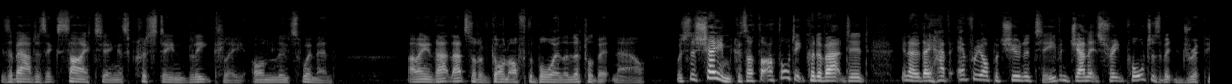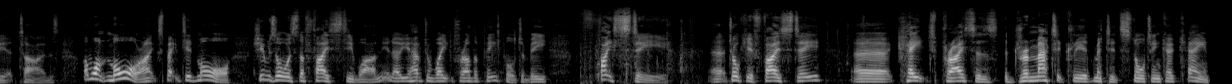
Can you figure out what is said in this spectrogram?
is about as exciting as Christine Bleakley on Loose Women. I mean that that's sort of gone off the boil a little bit now, which is a shame because I thought I thought it could have acted. You know, they have every opportunity. Even Janet Street Porter's a bit drippy at times. I want more. I expected more. She was always the feisty one. You know, you have to wait for other people to be feisty. Uh, talking of feisty, uh, Kate Price has dramatically admitted snorting cocaine.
